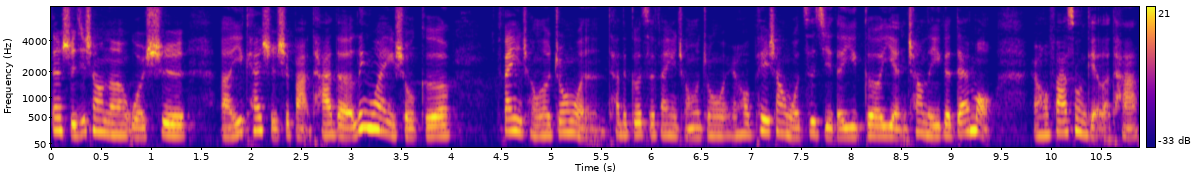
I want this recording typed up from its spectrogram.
但实际上呢，我是呃一开始是把他的另外一首歌翻译成了中文，他的歌词翻译成了中文，然后配上我自己的一个演唱的一个 demo，然后发送给了他。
